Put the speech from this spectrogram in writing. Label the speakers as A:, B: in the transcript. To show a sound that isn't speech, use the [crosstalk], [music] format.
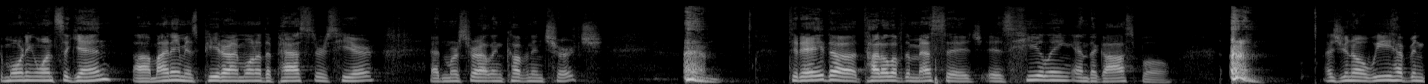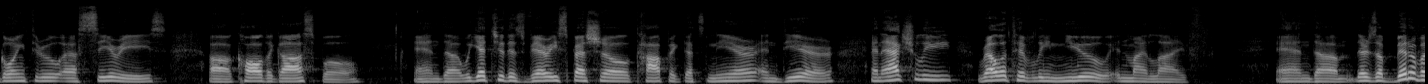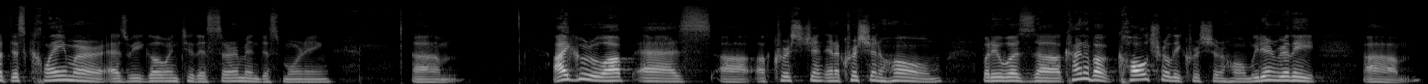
A: Good morning once again. Uh, my name is Peter. I'm one of the pastors here at Mercer Island Covenant Church. [clears throat] Today, the title of the message is Healing and the Gospel. [clears throat] As you know, we have been going through a series uh, called The Gospel, and uh, we get to this very special topic that's near and dear and actually relatively new in my life. And um, there's a bit of a disclaimer as we go into this sermon this morning. Um, I grew up as uh, a Christian in a Christian home, but it was uh, kind of a culturally Christian home. We didn't really um,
